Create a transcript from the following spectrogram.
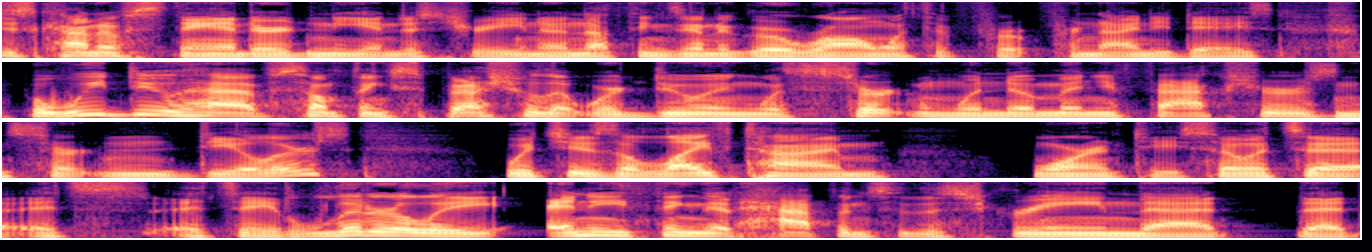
is kind of standard in the industry. You know, nothing's going to go wrong with it for, for 90 days. But we do have something special that we're doing with certain window manufacturers and certain dealers, which is a lifetime warranty. So it's a it's it's a literally anything that happens to the screen that that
